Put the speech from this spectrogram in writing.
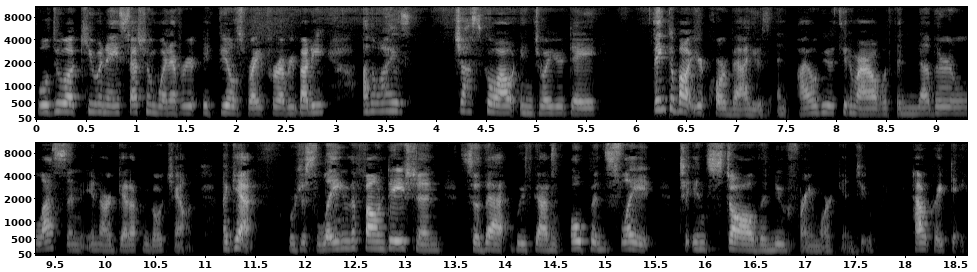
We'll do a Q&A session whenever it feels right for everybody. Otherwise, just go out, enjoy your day, think about your core values, and I will be with you tomorrow with another lesson in our Get Up and Go challenge. Again, we're just laying the foundation so that we've got an open slate to install the new framework into. Have a great day.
